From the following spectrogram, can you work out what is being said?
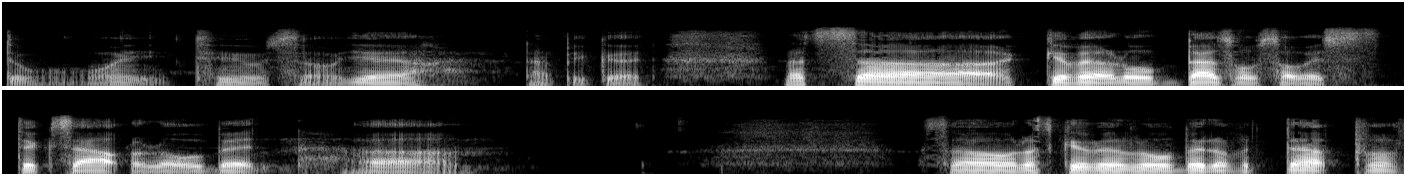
the white too. So yeah, that'd be good. Let's uh, give it a little bezel so it sticks out a little bit. Um, so let's give it a little bit of a depth of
